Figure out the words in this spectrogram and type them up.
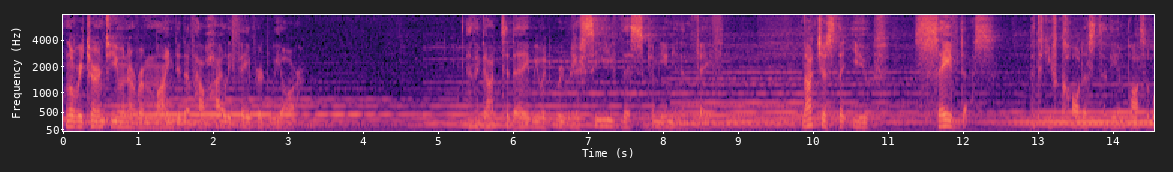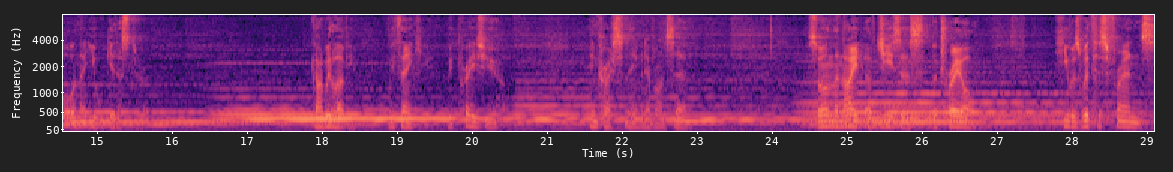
Lord, we turn to you and are reminded of how highly favored we are God, today we would receive this communion in faith. Not just that you saved us, but that you've called us to the impossible and that you will get us through. God, we love you. We thank you. We praise you. In Christ's name, and everyone said. So, on the night of Jesus' betrayal, he was with his friends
